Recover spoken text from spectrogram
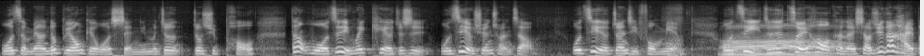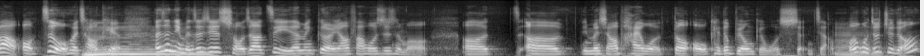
我怎么样，你都不用给我审，你们就就去剖。但我自己会 care，就是我自己的宣传照。我自己的专辑封面，我自己就是最后可能小巨蛋海报哦，这我会超 care。嗯、但是你们这些丑照自己在那边个人要发或是什么呃呃，你们想要拍我都 OK，都不用给我审这样。我、嗯、我就觉得哦，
